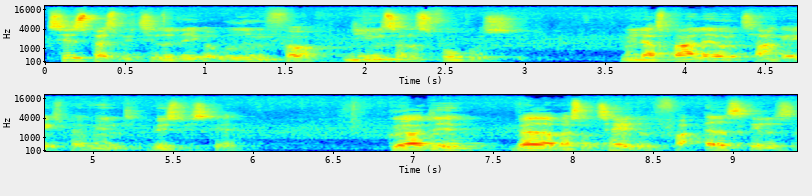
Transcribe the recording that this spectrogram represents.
Tidsperspektivet ligger uden for lignelsernes fokus. Men lad os bare lave et tankeeksperiment, hvis vi skal gøre det. Hvad er resultatet fra adskillelse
